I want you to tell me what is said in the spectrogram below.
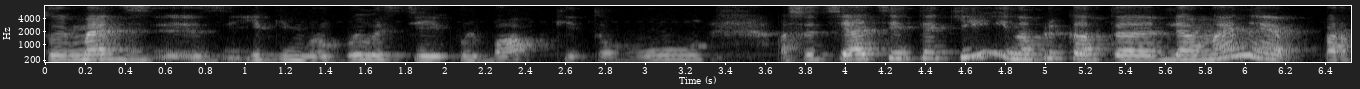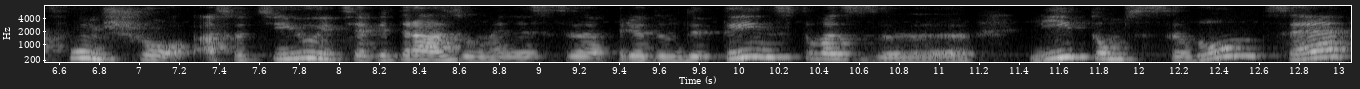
той мед, з- яким робили з цієї кульбабки. Тому асоціації такі. І, наприклад, для мене парфум, що асоціюється відразу у мене з періодом дитинства, з літом, з селом, це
